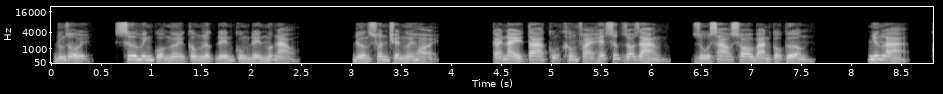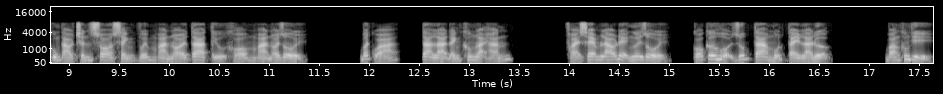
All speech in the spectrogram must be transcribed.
đúng rồi sư minh của ngươi công lực đến cùng đến mức nào đường xuân chuyển ngươi hỏi cái này ta cũng không phải hết sức rõ ràng, dù sao so bàn cầu cường. Nhưng là, cùng tào chấn so sánh với mà nói ta tiểu khó mà nói rồi. Bất quá, ta là đánh không lại hắn. Phải xem lão đệ ngươi rồi, có cơ hội giúp ta một tay là được. Bằng không thì,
